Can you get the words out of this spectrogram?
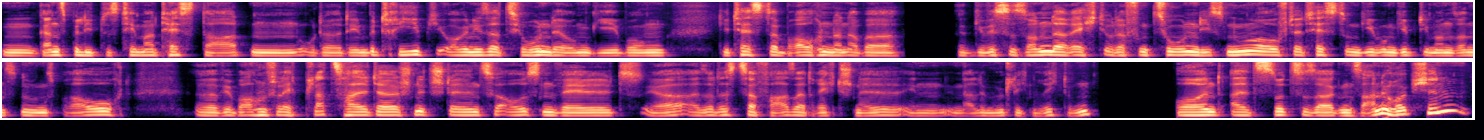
Ein ganz beliebtes Thema Testdaten oder den Betrieb, die Organisation der Umgebung. Die Tester brauchen dann aber gewisse Sonderrechte oder Funktionen, die es nur auf der Testumgebung gibt, die man sonst nirgends braucht. Äh, wir brauchen vielleicht Platzhalter, Schnittstellen zur Außenwelt. Ja, also das zerfasert recht schnell in, in alle möglichen Richtungen. Und als sozusagen Sahnehäubchen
